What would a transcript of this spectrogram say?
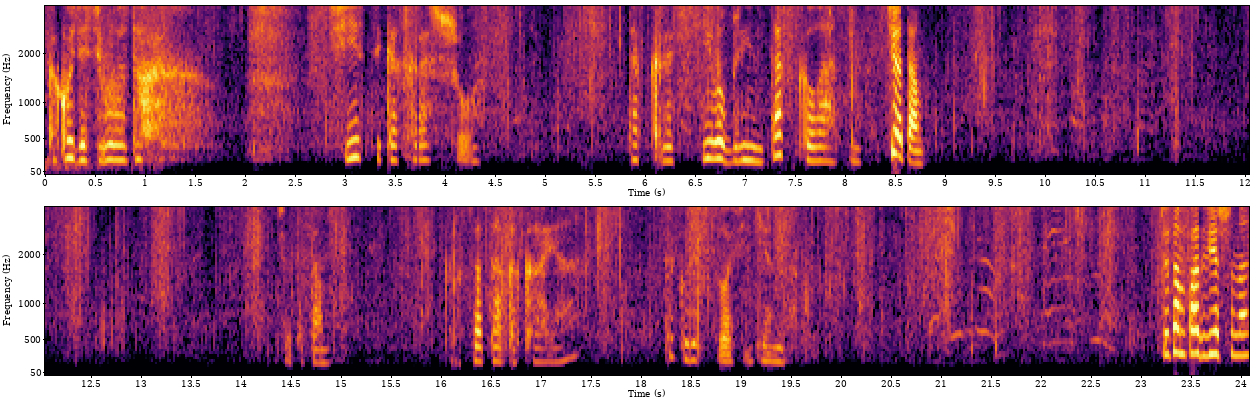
Какой здесь воздух. Чистый, как хорошо. Так красиво, блин, так классно. Что там? Что-то там. Красота какая, а? Как в лесу офигенно. Что там подвешено?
